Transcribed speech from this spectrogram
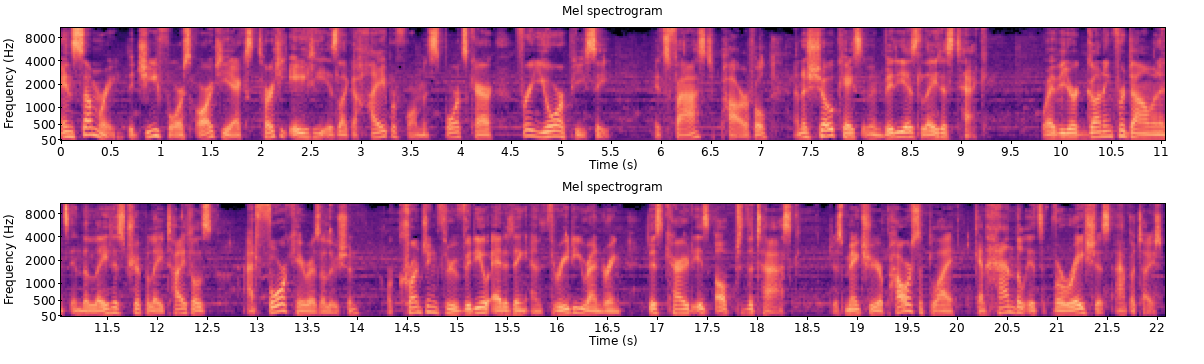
In summary, the GeForce RTX 3080 is like a high performance sports car for your PC. It's fast, powerful, and a showcase of Nvidia's latest tech. Whether you're gunning for dominance in the latest AAA titles at 4K resolution or crunching through video editing and 3D rendering, this card is up to the task. Just make sure your power supply can handle its voracious appetite.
